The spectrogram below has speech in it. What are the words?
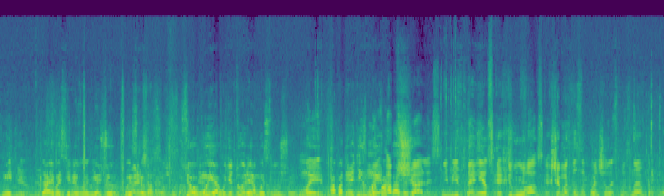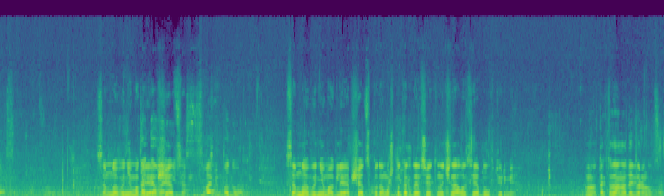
Дмитрий, дай Василию Владимировичу высказаться. Все, мы аудитория, мы слушаем. Мы, А патриотизм мы мы показываем. общались с ними и в Донецках, и в Лугансках. Чем это закончилось, мы знаем прекрасно. Со мной вы не могли общаться. С вами подобно. Со мной вы не могли общаться, потому что когда все это начиналось, я был в тюрьме. Ну, так туда надо вернуться.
